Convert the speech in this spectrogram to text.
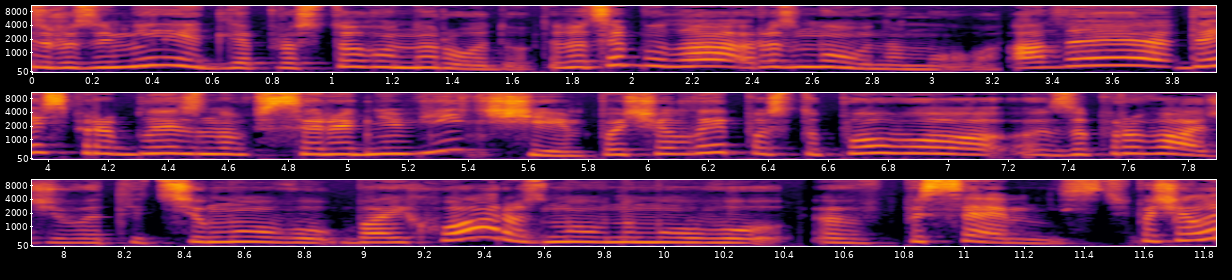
зрозумілі для простого народу. Тобто це була розмовна мова. Але десь приблизно в середньовіччі почали поступово запроваджувати цю мову байхуа, розмовну мову е, в писемність. Почали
